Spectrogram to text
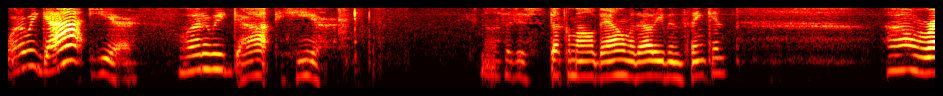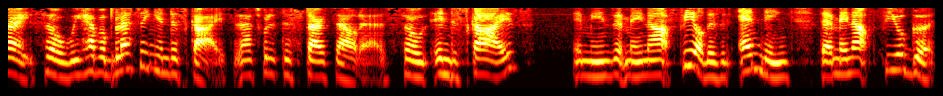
What do we got here? What do we got here? Notice I just stuck them all down without even thinking. All right, so we have a blessing in disguise. That's what it, this starts out as. So in disguise, it means it may not feel. There's an ending that may not feel good.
